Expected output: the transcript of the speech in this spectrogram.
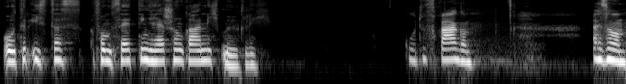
oder ist das vom Setting her schon gar nicht möglich? Gute Frage. Also,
